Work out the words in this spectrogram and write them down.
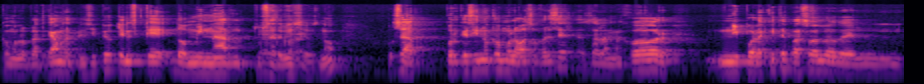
como lo platicamos al principio, tienes que dominar tus servicios, ¿no? O sea, porque si no, ¿cómo lo vas a ofrecer? O sea, a lo mejor ni por aquí te pasó lo del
